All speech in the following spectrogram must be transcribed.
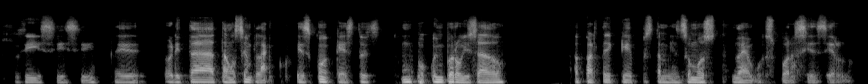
Sí, sí, sí. Eh, ahorita estamos en blanco. Es como que esto es un poco improvisado. Aparte de que pues también somos nuevos, por así decirlo.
